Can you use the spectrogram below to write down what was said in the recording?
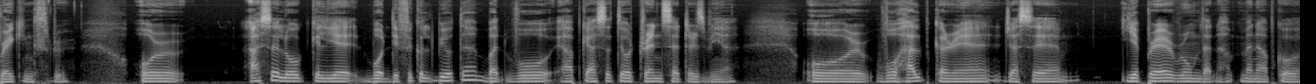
بریکنگ تھرو اور ایسے لوگ کے لیے بہت ڈفیکلٹ بھی ہوتا ہے بٹ وہ آپ کہہ سکتے ہو ٹرینڈ سیٹرز بھی ہیں۔ اور وہ ہیلپ کر رہے ہیں، جیسے یہ پریئر روم دیٹ میں نے آپ کو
